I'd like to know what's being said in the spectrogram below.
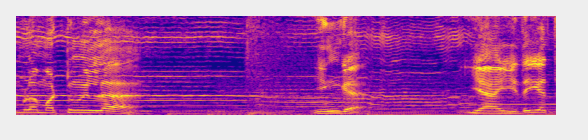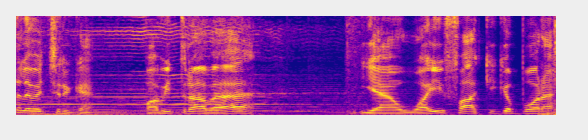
ரூம்ல மட்டும் இல்ல. இங்க என் இதயத்துல வச்சிருக்கேன். பவித்ராவை என் ஒய்ஃப் ஆக்கிக்க போறேன்.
